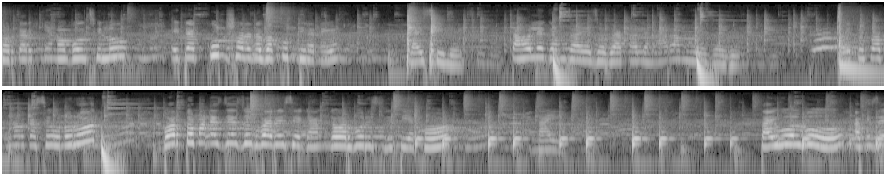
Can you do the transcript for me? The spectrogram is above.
সরকার কেন বলছিল, এটা কোন স্মরণে বা কোন ধ্যানে গাইছিল। তাহলে গান যায় যাবে আর নাহলে হারাম হয়ে যাবে। এটুকু আপনার কাছে অনুরোধ। বর্তমানে যে যুগ বাইরেছে গান গাওয়ার পরিস্থিতি এখন নাই। তাই বলব, আমি যে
